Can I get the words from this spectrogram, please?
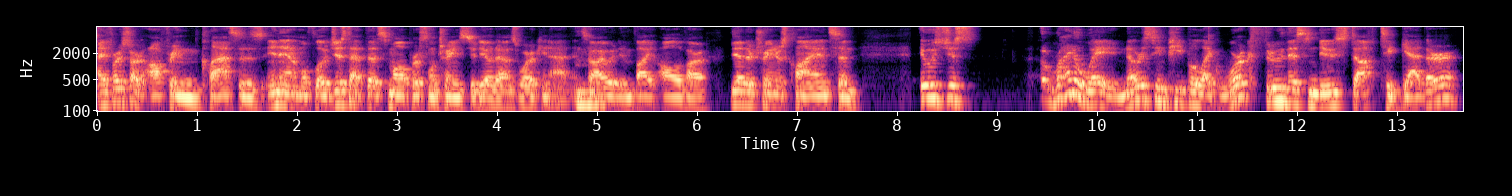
I first started offering classes in Animal Flow just at the small personal training studio that I was working at. And so Mm-hmm. I would invite all of our the other trainers clients and it was just right away noticing people like work through this new stuff together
